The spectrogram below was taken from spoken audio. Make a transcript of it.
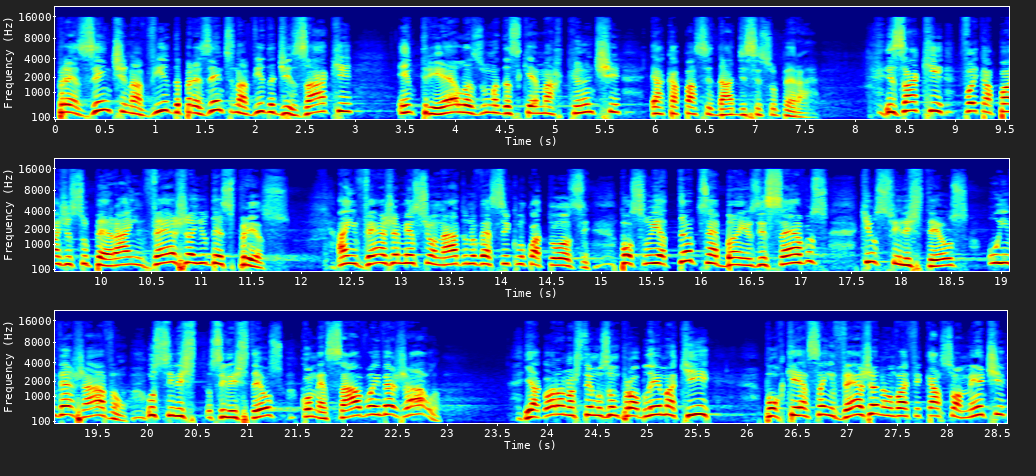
presente na vida, presente na vida de Isaac, entre elas uma das que é marcante é a capacidade de se superar. Isaac foi capaz de superar a inveja e o desprezo. A inveja é mencionada no versículo 14. Possuía tantos rebanhos e servos que os filisteus o invejavam. Os filisteus começavam a invejá-lo. E agora nós temos um problema aqui, porque essa inveja não vai ficar somente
